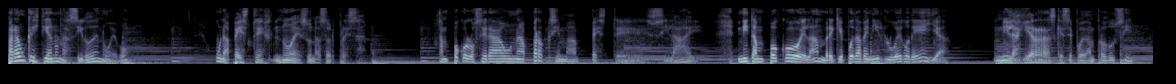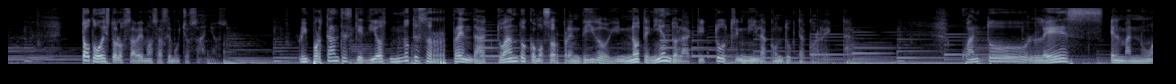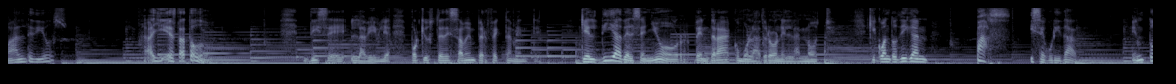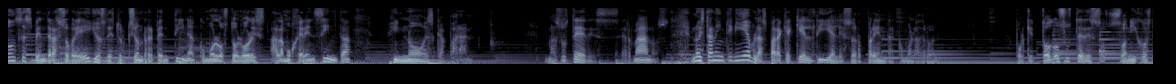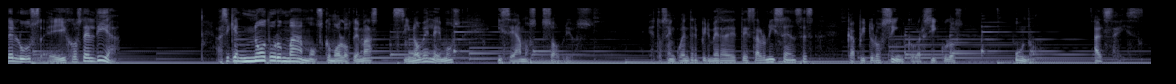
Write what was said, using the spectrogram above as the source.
Para un cristiano nacido de nuevo, una peste no es una sorpresa. Tampoco lo será una próxima peste, si la hay. Ni tampoco el hambre que pueda venir luego de ella. Ni las guerras que se puedan producir. Todo esto lo sabemos hace muchos años. Lo importante es que Dios no te sorprenda actuando como sorprendido y no teniendo la actitud ni la conducta correcta. ¿Cuánto lees el manual de Dios? Allí está todo. Dice la Biblia, porque ustedes saben perfectamente que el día del Señor vendrá como ladrón en la noche, que cuando digan paz y seguridad, entonces vendrá sobre ellos destrucción repentina como los dolores a la mujer encinta y no escaparán. Mas ustedes, hermanos, no están en tinieblas para que aquel día les sorprenda como ladrón, porque todos ustedes son hijos de luz e hijos del día. Así que no durmamos como los demás, sino velemos y seamos sobrios. Esto se encuentra en Primera de Tesalonicenses, capítulo 5, versículos 1 al 6.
